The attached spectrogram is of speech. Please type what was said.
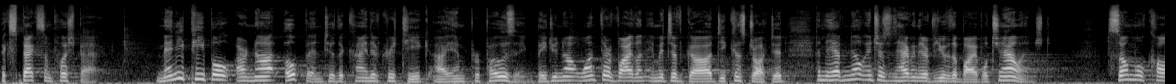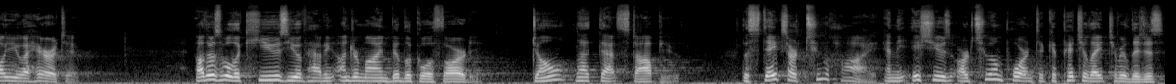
expect some pushback. Many people are not open to the kind of critique I am proposing. They do not want their violent image of God deconstructed, and they have no interest in having their view of the Bible challenged. Some will call you a heretic. Others will accuse you of having undermined biblical authority. Don't let that stop you. The stakes are too high and the issues are too important to capitulate to religious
